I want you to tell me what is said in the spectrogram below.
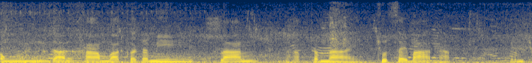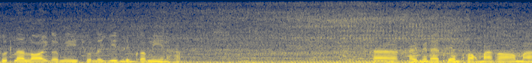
ตรงด้านข้ามวัดก็จะมีร้านนะครับจำหน่ายชุดใส่บาตรนะครับ เป็นชุดละร้อยก็มีชุดละยี่สิบก็มีนะครับ ถ้าใครไม่ได้เตรียมของมาก็มา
